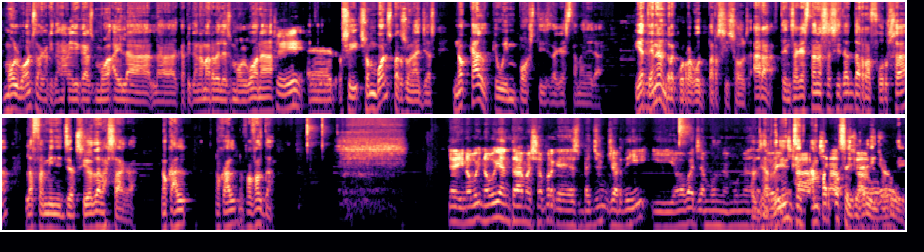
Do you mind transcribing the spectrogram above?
molt bons, la Capitana Amèrica és molt... Ai, la, la Capitana Marvel és molt bona, Sí, eh, o sigui, són bons personatges. No cal que ho impostis d'aquesta manera. Ja tenen recorregut per si sols. Ara, tens aquesta necessitat de reforçar la feminització de la saga. No cal, no cal, no fa falta. Ja dic, no vull, no vull entrar en això perquè es veig un jardí i jo vaig amb, un, amb una... Els jardins estan per passejar, Jordi.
